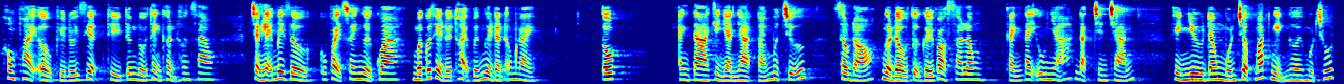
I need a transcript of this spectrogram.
không phải ở phía đối diện thì tương đối thành khẩn hơn sao? Chẳng lẽ bây giờ cô phải xoay người qua mới có thể đối thoại với người đàn ông này? Tốt anh ta chỉ nhàn nhạt, nhạt nói một chữ sau đó ngửa đầu tự ghế vào salon cánh tay ưu nhã đặt trên trán hình như đang muốn chợp mắt nghỉ ngơi một chút.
